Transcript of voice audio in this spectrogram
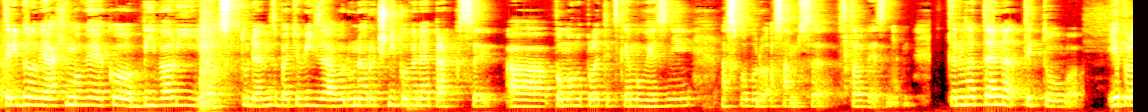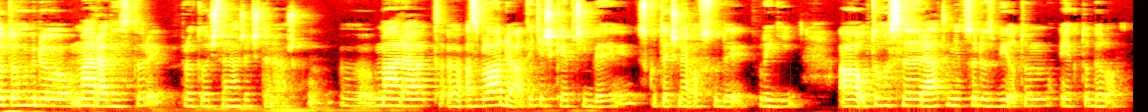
který byl v Jáchymově jako bývalý student z baťových závodů na roční povinné praxi a pomohl politickému vězni na svobodu a sám se stal vězněm. Tenhle ten titul je pro toho, kdo má rád historii, pro toho čtenáře čtenářku, má rád a zvládá ty těžké příběhy, skutečné osudy lidí a u toho se rád něco dozví o tom, jak to bylo.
